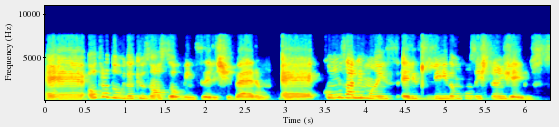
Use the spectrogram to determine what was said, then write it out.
É, outra dúvida que os nossos ouvintes eles tiveram é como os alemães eles lidam com os estrangeiros.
